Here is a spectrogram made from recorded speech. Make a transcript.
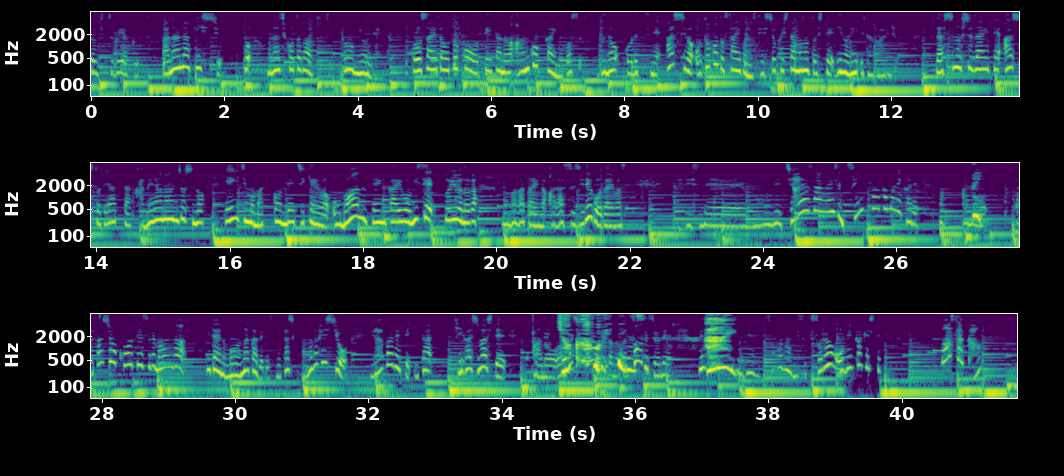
々つぶやくバナナフィッシュと同じ言葉を聞き興味を抱いた。殺された男を追っていたのは暗黒界のボスリノ・ゴルツネ。アッシュは男と最後に接触した者としてリノに疑われる。雑誌の取材でアッシュと出会ったカメラマン女子のエイジも巻き込んで事件は思わぬ展開を見せというのが物語のあらすじでございます。でですねで千早さんが以前ツイッターか何かで、あの、はい、私を構成する漫画みたいなものの中でですね、確かバナナフィッシュを選ばれていた気がしまして、あの、よく覚えてます。そうですよね。はい。そうなんですよ。それをお見かけして、まさか？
